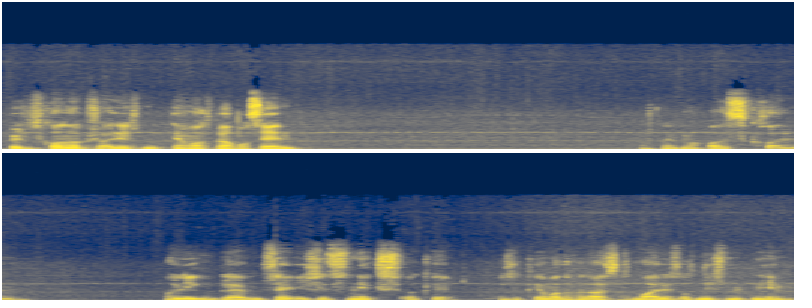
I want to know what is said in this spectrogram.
Ich will jetzt gar nicht, ob ich alles mitnehme, was werden wir sehen. Schnell mal rausscrollen. Mal liegen bleiben sehe ich jetzt nichts. Okay, also gehen wir davon aus, dass wir alles auch nicht mitnehmen.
